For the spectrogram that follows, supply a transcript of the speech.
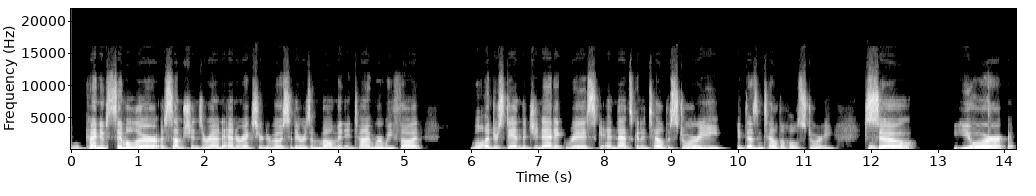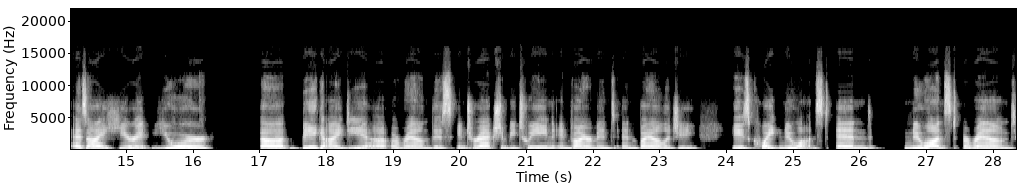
Oh. Kind of similar assumptions around anorexia nervosa. There was a moment in time where we thought, we'll understand the genetic risk, and that's going to tell the story. It doesn't tell the whole story. Yeah. So, your, as I hear it, your uh, big idea around this interaction between environment and biology is quite nuanced and nuanced around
